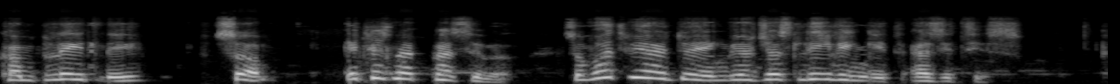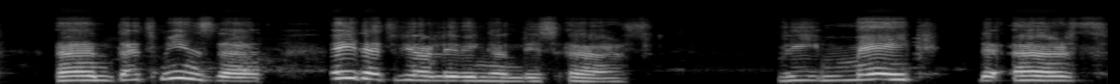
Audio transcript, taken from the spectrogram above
completely so it is not possible so what we are doing, we are just leaving it as it is. And that means that the way that we are living on this earth, we make the earth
